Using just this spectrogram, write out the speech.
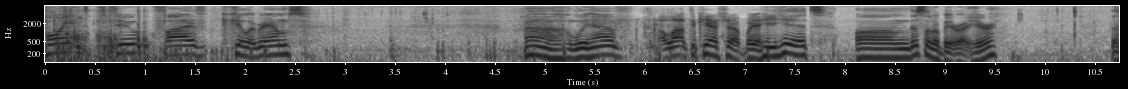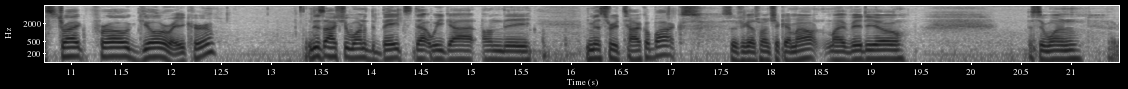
0.25 kilograms. Uh, we have a lot to catch up, but yeah, he hit on this little bit right here. The Strike Pro Gill Raker. This is actually one of the baits that we got on the mystery tackle box. So if you guys want to check them out, my video is the one uh,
